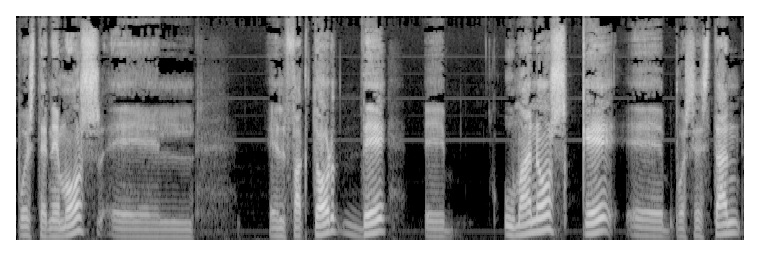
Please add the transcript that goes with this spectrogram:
pues tenemos el, el factor de eh, humanos que eh, pues están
